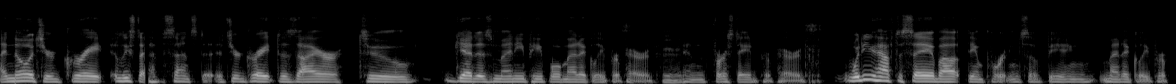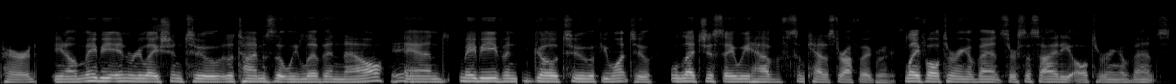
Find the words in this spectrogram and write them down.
I know it's your great, at least I have sensed it, it's your great desire to get as many people medically prepared Mhm. and first aid prepared. What do you have to say about the importance of being medically prepared? You know, maybe in relation to the times that we live in now, Yeah. and maybe even go to, if you want to, let's just say we have some catastrophic Right. life altering events or society altering events.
